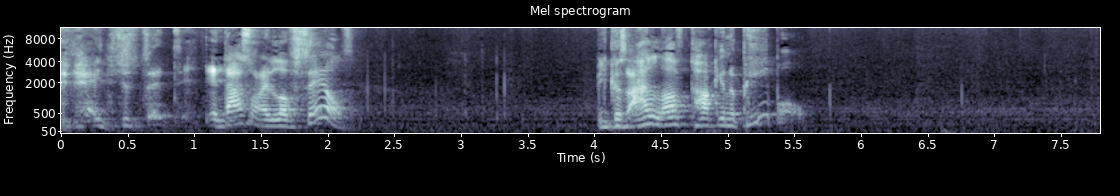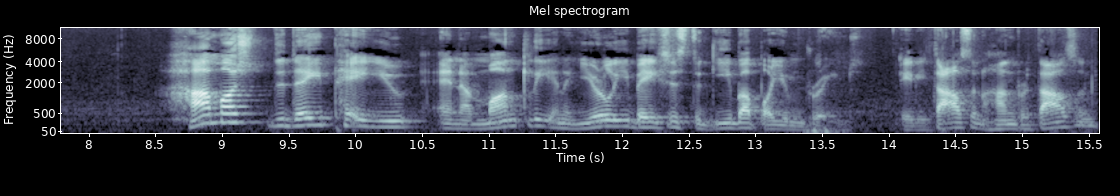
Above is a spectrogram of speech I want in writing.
It's just, and that's what I love sales. Because I love talking to people. How much do they pay you in a monthly and a yearly basis to give up all your dreams? 80,000, 100,000?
